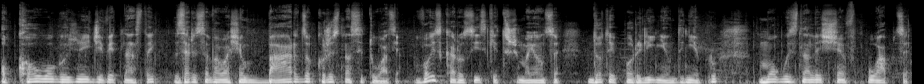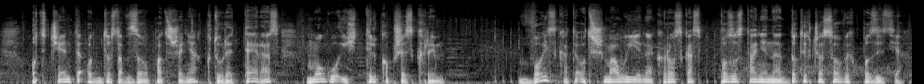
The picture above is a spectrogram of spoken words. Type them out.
Około godziny 19 zarysowała się bardzo korzystna sytuacja. Wojska rosyjskie trzymające do tej pory linię Dniepru mogły znaleźć się w pułapce, odcięte od dostaw zaopatrzenia, które teraz mogło iść tylko przez Krym. Wojska te otrzymały jednak rozkaz pozostania na dotychczasowych pozycjach.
